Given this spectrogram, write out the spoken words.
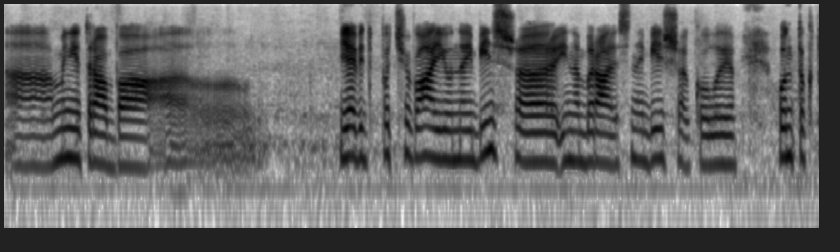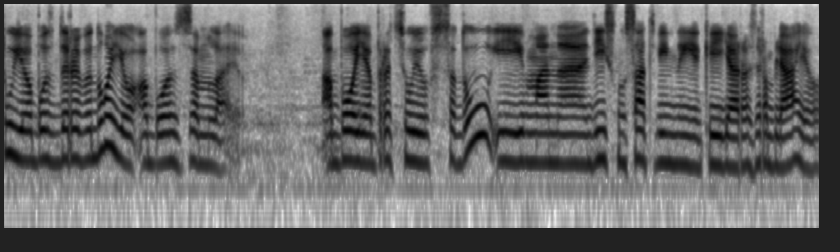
А, мені треба. Я відпочиваю найбільше і набираюся найбільше, коли контактую або з деревиною, або з землею. Або я працюю в саду, і в мене дійсно сад війни, який я розробляю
